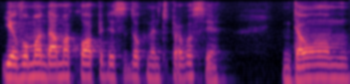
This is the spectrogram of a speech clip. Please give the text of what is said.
e eu vou mandar uma cópia desses documentos para você. Então,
